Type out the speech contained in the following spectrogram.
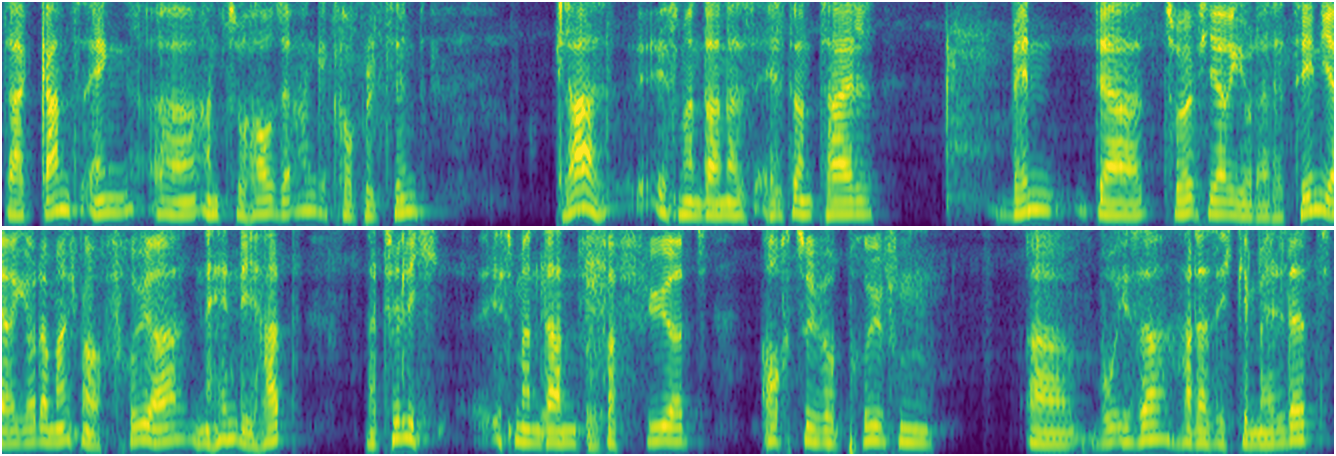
da ganz eng äh, an zu Hause angekoppelt sind. Klar ist man dann als Elternteil, wenn der Zwölfjährige oder der Zehnjährige oder manchmal auch früher ein Handy hat, natürlich ist man dann verführt, auch zu überprüfen, äh, wo ist er? Hat er sich gemeldet?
